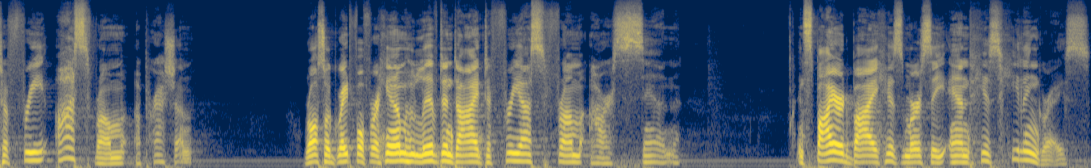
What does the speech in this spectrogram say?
to free us from oppression. We're also grateful for him who lived and died to free us from our sin. Inspired by his mercy and his healing grace,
